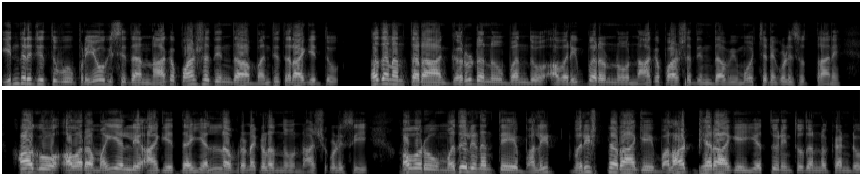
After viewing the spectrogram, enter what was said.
ಇಂದ್ರಜಿತುವು ಪ್ರಯೋಗಿಸಿದ ನಾಗಪಾಶದಿಂದ ಬಂಧಿತರಾಗಿದ್ದು ತದನಂತರ ಗರುಡನು ಬಂದು ಅವರಿಬ್ಬರನ್ನು ನಾಗಪಾಶದಿಂದ ವಿಮೋಚನೆಗೊಳಿಸುತ್ತಾನೆ. ಹಾಗೂ ಅವರ ಮೈಯಲ್ಲಿ ಆಗಿದ್ದ ಎಲ್ಲ ವ್ರಣಗಳನ್ನು ನಾಶಗೊಳಿಸಿ ಅವರು ಮೊದಲಿನಂತೆ ಬಲಿ, ಬಲಿಷ್ಠರಾಗಿ, ಬಲಾಢ್ಯರಾಗಿ ಎದ್ದು ನಿಂತುದನ್ನು ಕಂಡು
